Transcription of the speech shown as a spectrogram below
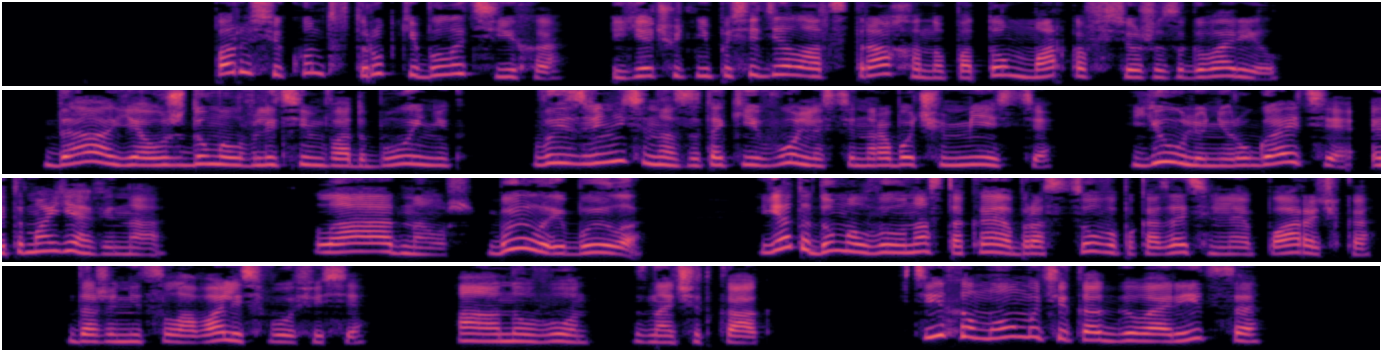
Пару секунд в трубке было тихо, и я чуть не посидела от страха, но потом Марков все же заговорил. Да, я уж думал, влетим в отбойник. Вы извините нас за такие вольности на рабочем месте. Юлю не ругайте, это моя вина. Ладно уж, было и было. Я-то думал, вы у нас такая образцово-показательная парочка. Даже не целовались в офисе. А оно вон, значит как. В тихом омуте, как говорится.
